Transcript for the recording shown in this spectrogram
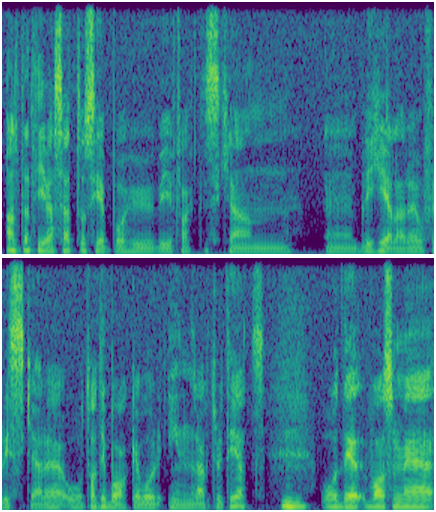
alternativa sätt att se på hur vi faktiskt kan eh, bli helare och friskare och ta tillbaka vår inre auktoritet. Mm. Och det, vad som är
